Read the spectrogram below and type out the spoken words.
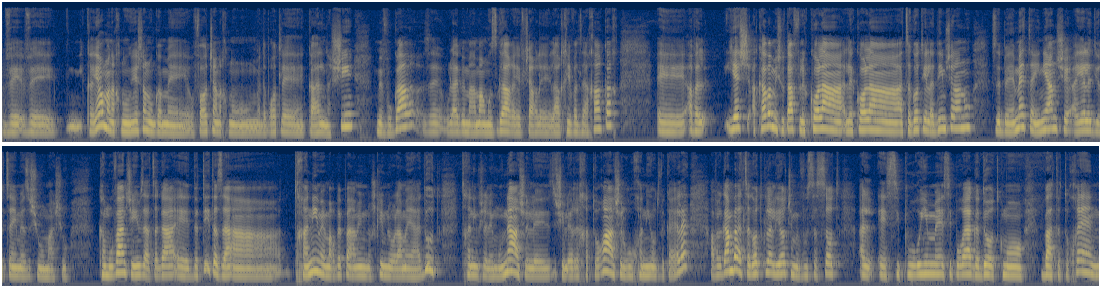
וכיום אנחנו, יש לנו גם אה, הופעות שאנחנו מדברות לקהל נשי, מבוגר, זה אולי במאמר מוסגר אפשר להרחיב על זה אחר כך, אה, אבל יש, הקו המשותף לכל, ה, לכל ההצגות ילדים שלנו זה באמת העניין שהילד יוצא עם איזשהו משהו. כמובן שאם זו הצגה אה, דתית אז התכנים הם הרבה פעמים נושקים לעולם היהדות, תכנים של אמונה, של, אה, של ערך התורה, של רוחניות וכאלה, אבל גם בהצגות כלליות שמבוססות על אה, סיפורים, סיפורי אגדות כמו בת הטוחן,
